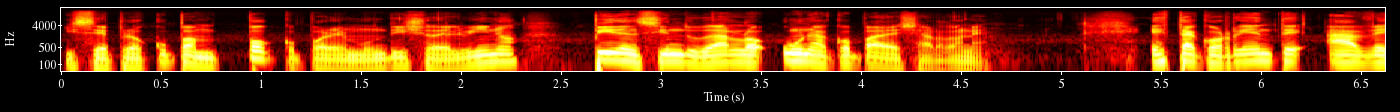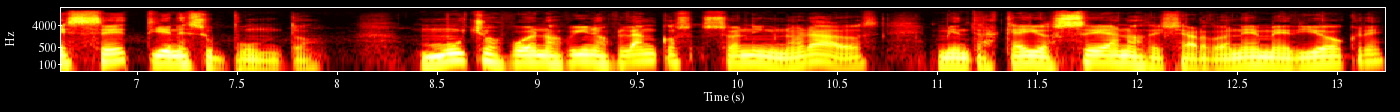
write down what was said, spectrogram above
y se preocupan poco por el mundillo del vino piden sin dudarlo una copa de Chardonnay. Esta corriente ABC tiene su punto. Muchos buenos vinos blancos son ignorados, mientras que hay océanos de Chardonnay mediocre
